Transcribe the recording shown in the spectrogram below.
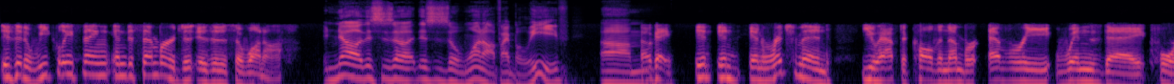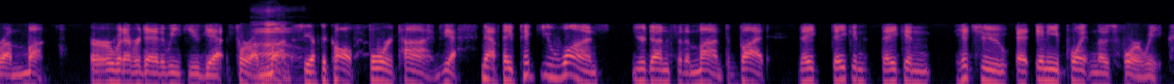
Is it a weekly thing in December, or just, is it just a one-off? No, this is a this is a one off, I believe. Um, Okay, in in in Richmond, you have to call the number every Wednesday for a month. Or whatever day of the week you get for a Oh. month. So you have to call four times. Yeah. Now if they pick you once, you're done for the month. But they they can they can hit you at any point in those four weeks.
